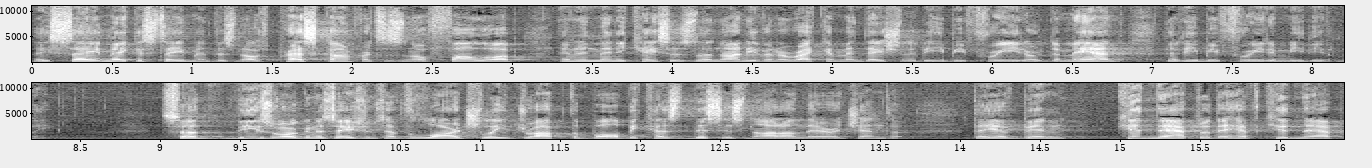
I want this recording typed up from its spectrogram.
They say, make a statement, there's no press conference, there's no follow up, and in many cases, there's not even a recommendation that he be freed or demand that he be freed immediately. So these organizations have largely dropped the ball because this is not on their agenda. They have been kidnapped or they have kidnapped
